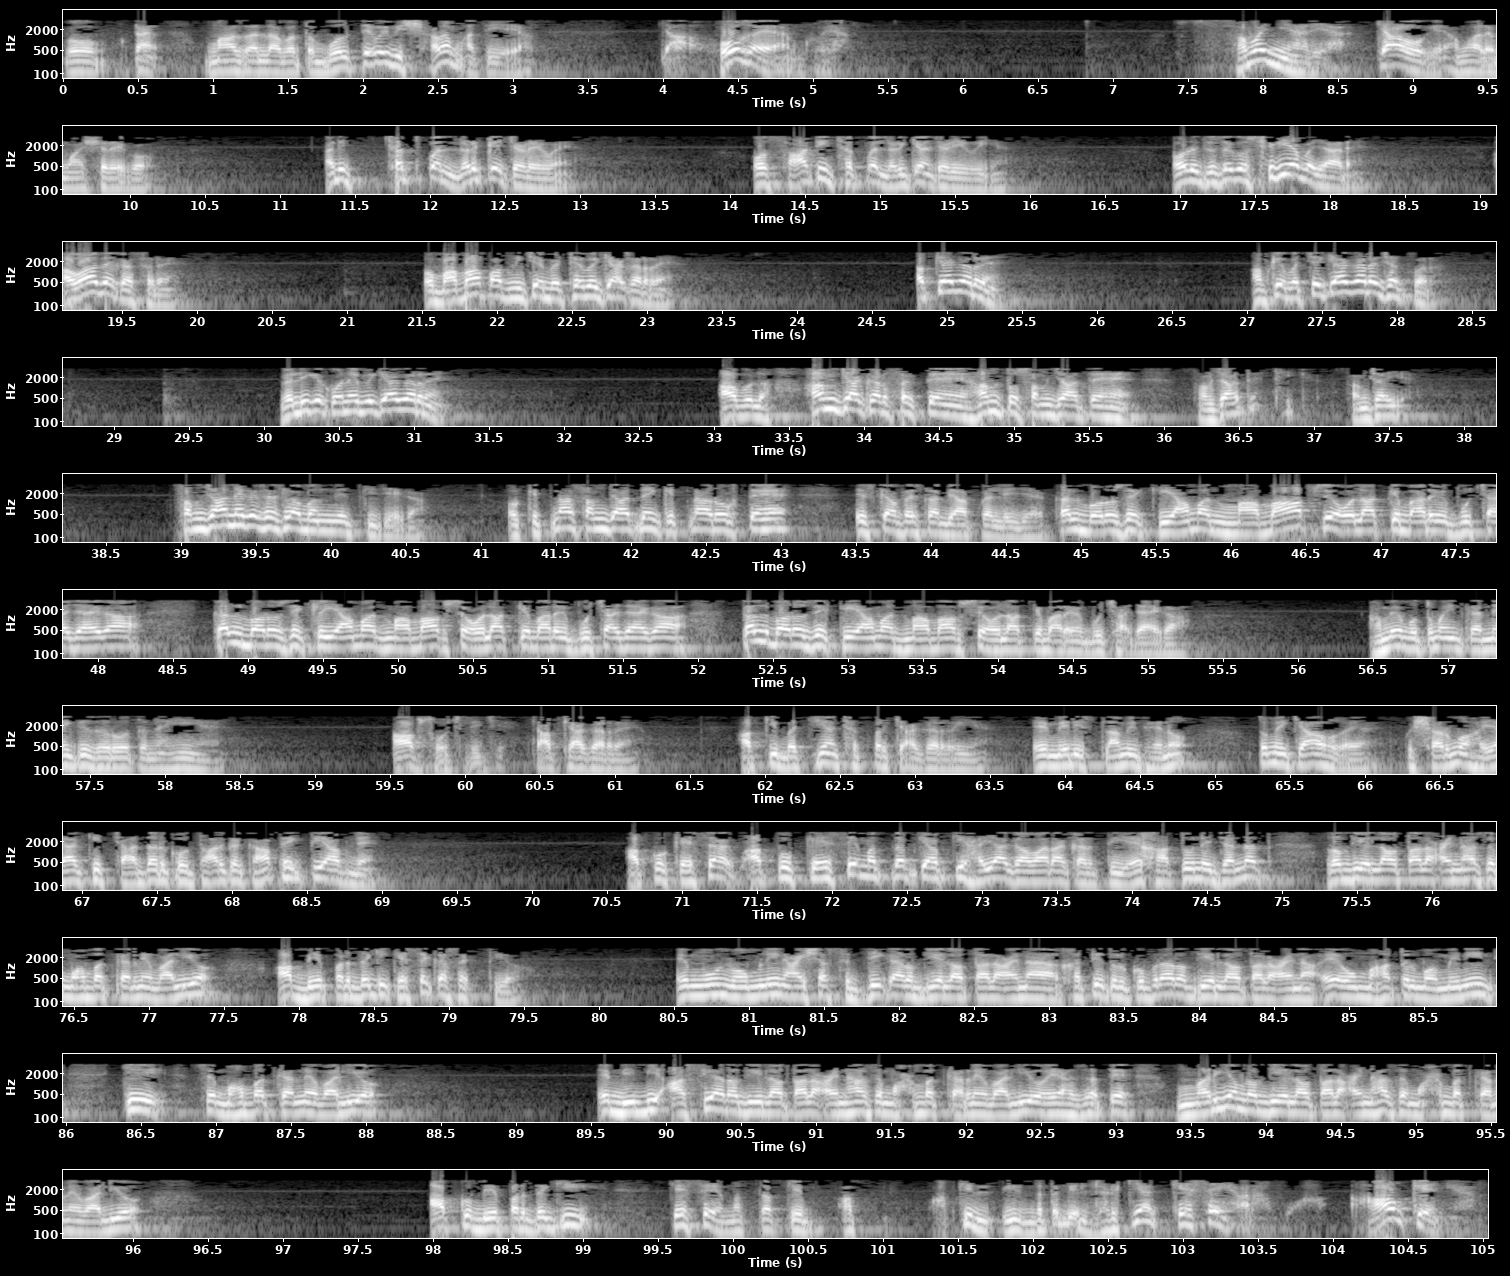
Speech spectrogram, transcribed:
وہ ماض اللہ بت بولتے ہوئے بھی شرم آتی ہے یار۔ کیا ہو گیا ہم کو یار؟ سمجھ نہیں آ رہی یار، کیا ہو گیا ہمارے معاشرے کو؟ ارے، چھت پر لڑکے چڑھے ہوئے ہیں۔ اور ساتھ ہی چھت پر لڑکیاں چڑھی ہوئی ہیں۔ اور ایک دوسرے کو سیڑھیاں بجا رہے ہیں، آوازیں کس رہے ہیں۔ اور ماں باپ آپ نیچے بیٹھے ہوئے کیا کر رہے ہیں؟ اب کیا کر رہے ہیں؟ آپ کے بچے کیا کر رہے ہیں چھت پر؟ گلی کے کونے پہ کیا کر رہے ہیں؟ آپ بولا، ہم کیا کر سکتے ہیں؟ ہم تو سمجھاتے ہیں۔ سمجھاتے ہیں، ٹھیک ہے، سمجھائیے۔ سمجھانے کا فیصلہ بند کیجیے گا۔ اور کتنا سمجھاتے ہیں، کتنا روکتے ہیں، اس کا فیصلہ بھی آپ کر لیجیے۔ کل بھروسے قیامت ماں باپ سے اولاد کے بارے میں پوچھا جائے گا۔ کل بھروسے قیامت ماں باپ سے اولاد کے بارے میں پوچھا جائے گا۔ کل بروز قیامت ماں باپ سے اولاد کے بارے میں پوچھا جائے گا۔ ہمیں مطمئن کرنے کی ضرورت نہیں ہے۔ آپ سوچ لیجیے کہ آپ کیا کر رہے ہیں۔ آپ کی بچیاں چھت پر کیا کر رہی ہیں؟ اے میری اسلامی بہنوں، تمہیں کیا ہو گیا ہے؟ کوئی شرم و حیا کی چادر کو اتار کر کہاں پھینکتی آپ نے؟ آپ کو کیسا، آپ کو کیسے مطلب کہ آپ کی حیا گوارا کرتی ہے؟ خاتون جنت، رضی اللہ تعالی عنہ سے محبت کرنے والی ہو آپ بے پردگی کیسے کر سکتی ہو؟ اے مون مومنین، عائشہ صدیقہ رضی اللہ تعالی عنہ خطیط القبرہ رضی اللہ تعالی عنہ، اے محت المومنین کی سے محبت کرنے والی ہو اے بی بی آسیہ رضی اللہ تعالی عنہ سے محبت کرنے والی ہو، اے حضرت مریم رضی اللہ تعالی عنہ سے محبت کرنے والی ہو۔ آپ کو بے پردگی کیسے مطلب کہ آپ آپ کی مطلب یہ لڑکیاں کیسے یار؟ ہاؤ کین یار؟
